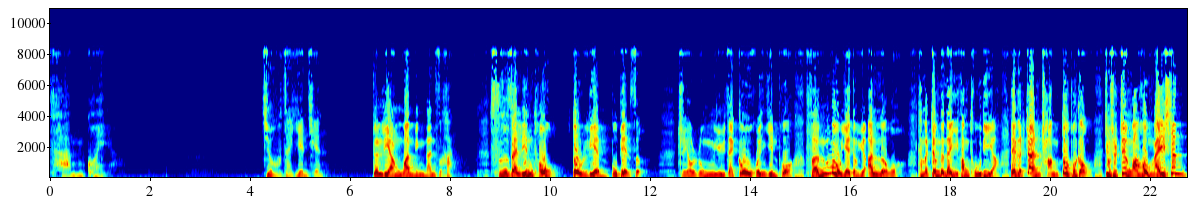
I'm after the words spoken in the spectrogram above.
惭愧呀。就在眼前，这两万名男子汉死在临头都脸不变色。只要荣誉再勾魂引魄，坟墓也等于安乐窝。他们争的那一方土地啊，连个战场都不够，就是阵亡后埋身，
